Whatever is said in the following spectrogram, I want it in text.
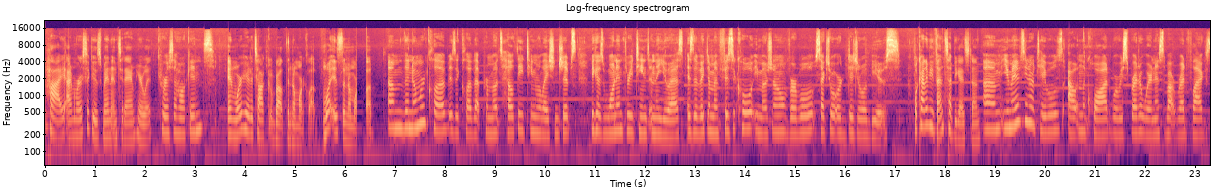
Hi, I'm Marissa Guzman, and today I'm here with Carissa Hawkins. And we're here to talk about the No More Club. What is the No More Club? Um, the No More Club is a club that promotes healthy teen relationships because one in three teens in the U.S. is the victim of physical, emotional, verbal, sexual, or digital abuse. What kind of events have you guys done? Um, you may have seen our tables out in the quad where we spread awareness about red flags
